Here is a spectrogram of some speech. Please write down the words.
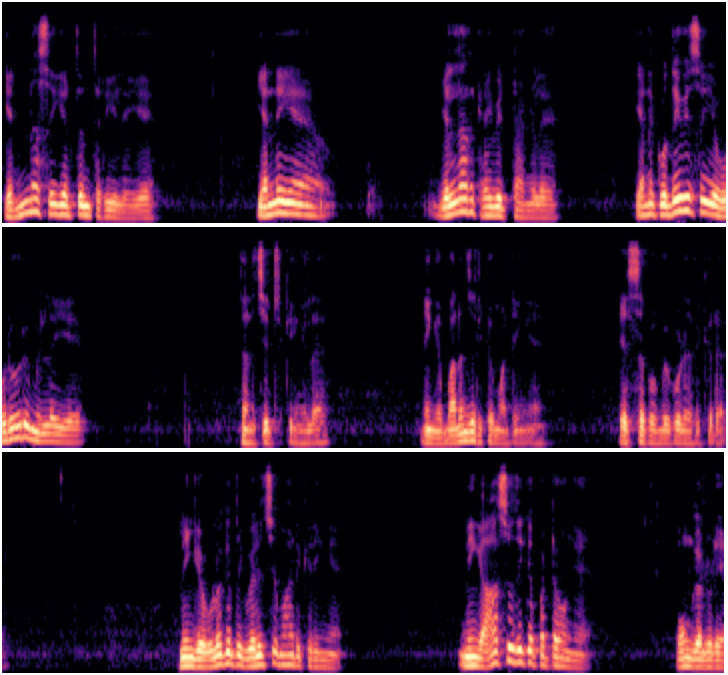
என்ன செய்யறதுன்னு தெரியலையே. என்னைய எல்லாரும் கைவிட்டாங்களே. எனக்கு உதவி செய்ய ஒருவரும் இல்லையே. நினச்சிட்ருக்கீங்களே? நீங்கள் மறைஞ்சிருக்க மாட்டீங்க. எஸ்எப் உங்கள் கூட இருக்கிறார். நீங்கள் உலகத்துக்கு வெளிச்சமாக இருக்கிறீங்க. நீங்கள் ஆஸ்வதிக்கப்பட்டவங்க. உங்களுடைய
